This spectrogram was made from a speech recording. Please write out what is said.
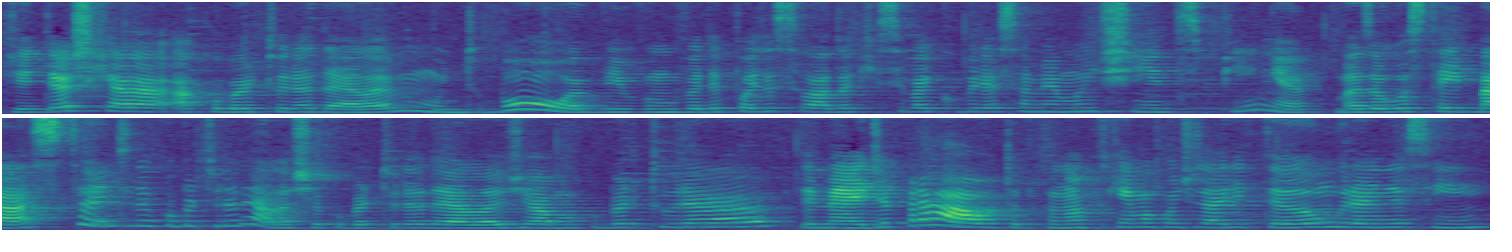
gente, eu acho que a, a, cobertura dela é muito boa, viu? Vamos ver depois desse lado aqui se vai cobrir essa minha manchinha de espinha. Mas eu gostei bastante da cobertura dela. Achei a cobertura dela já uma cobertura de média pra alta, porque eu não apliquei uma quantidade tão grande assim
